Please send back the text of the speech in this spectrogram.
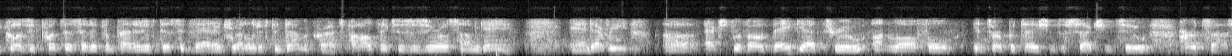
because it puts us at a competitive disadvantage relative to Democrats. Politics is a zero sum game, and every uh, extra vote they get through unlawful interpretations of Section 2 hurts us.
